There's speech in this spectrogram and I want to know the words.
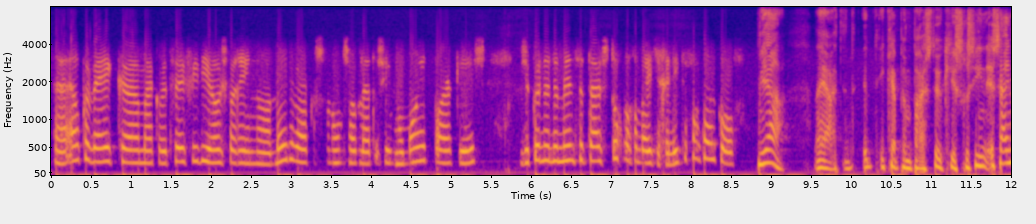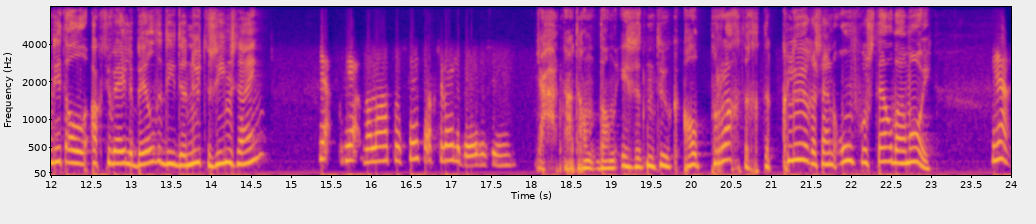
Eh, elke week eh, maken we twee video's waarin eh, medewerkers van ons ook laten zien hoe mooi het park is. Dus dan kunnen de mensen thuis toch nog een beetje genieten van Keukenhof. ja. Nou ja, ik heb een paar stukjes gezien. Zijn dit al actuele beelden die er nu te zien zijn? Ja, ja, we laten steeds actuele beelden zien. Ja, nou dan, dan is het natuurlijk al prachtig. De kleuren zijn onvoorstelbaar mooi. Ja,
